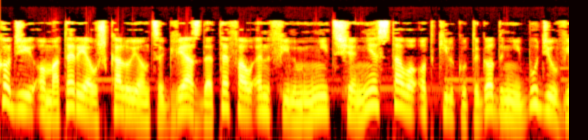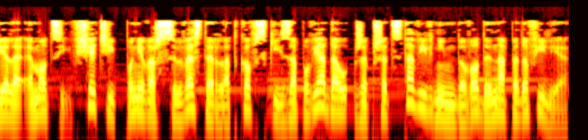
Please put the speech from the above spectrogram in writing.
Chodzi o materiał szkalujący gwiazdę TVN film Nic się nie stało od kilku tygodni budził wiele emocji w sieci, ponieważ Sylwester Latkowski zapowiadał, że przedstawi w nim dowody na pedofilię.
